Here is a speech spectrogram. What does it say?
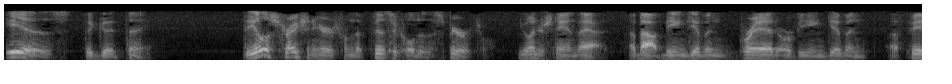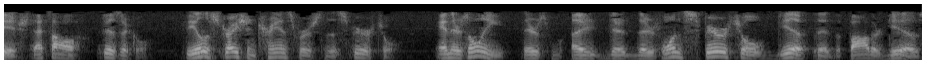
is the good thing. The illustration here is from the physical to the spiritual. You understand that about being given bread or being given a fish. That's all physical. The illustration transfers to the spiritual. And there's only there's a there, there's one spiritual gift that the Father gives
